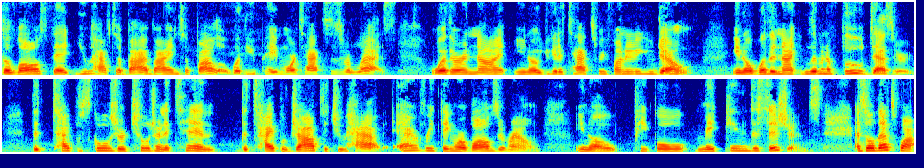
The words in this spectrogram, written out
the laws that you have to abide by and to follow, whether you pay more taxes or less whether or not you know you get a tax refund or you don't you know whether or not you live in a food desert the type of schools your children attend the type of job that you have. Everything revolves around you know people making decisions. And so that's why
